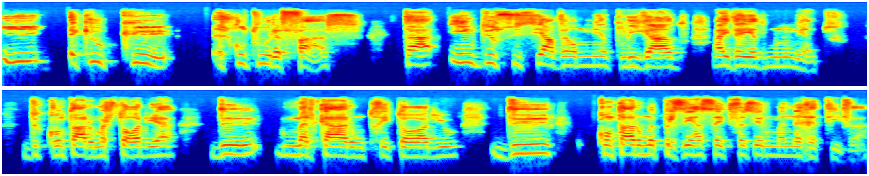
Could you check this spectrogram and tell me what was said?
E aquilo que a escultura faz está indissociavelmente ligado à ideia de monumento, de contar uma história, de marcar um território, de contar uma presença e de fazer uma narrativa.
